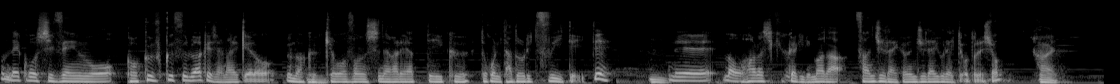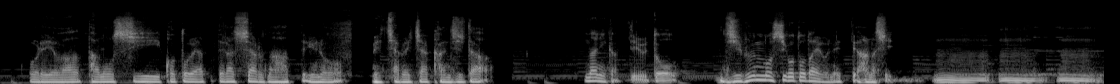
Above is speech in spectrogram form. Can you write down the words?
で、こう自然を克服するわけじゃないけど、うまく共存しながらやっていくとこにたどり着いていて、うんで、まあお話聞く限りまだ30代か40代ぐらいってことでしょ？はいこれは楽しいことをやってらっしゃるなっていうのをめちゃめちゃ感じた。何かっていうと、自分の仕事だよねっていう話。うんうんうん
